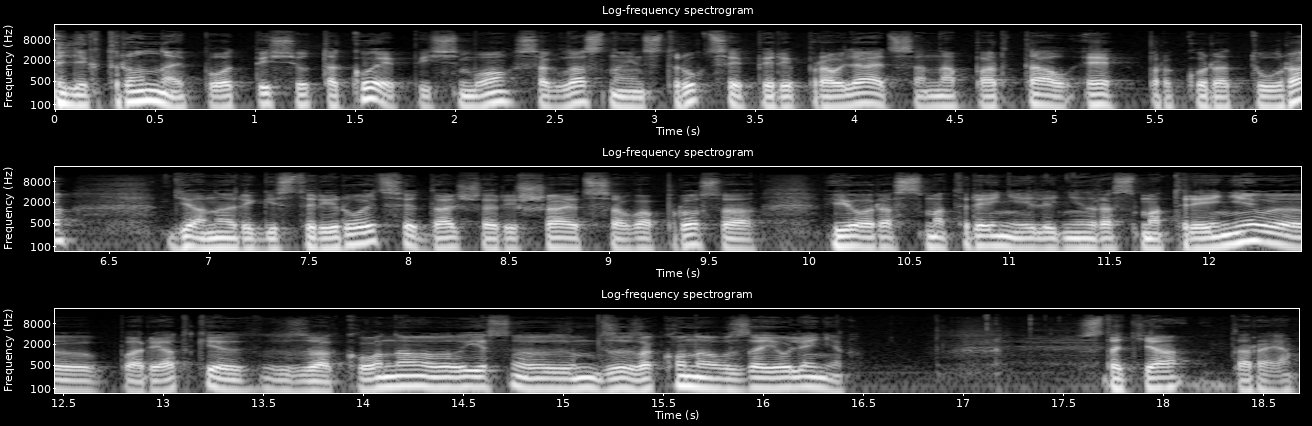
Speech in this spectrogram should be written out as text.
электронной подписью. Такое письмо, согласно инструкции, переправляется на портал «Э-прокуратура», где она регистрируется, и дальше решается вопрос о ее рассмотрении или не рассмотрении в порядке закона, закона о заявлениях. Статья вторая.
